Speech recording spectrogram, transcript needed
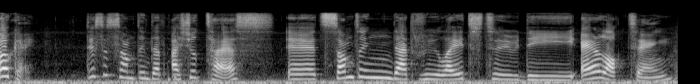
Okay. This is something that I should test. It's something that relates to the airlock thing.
